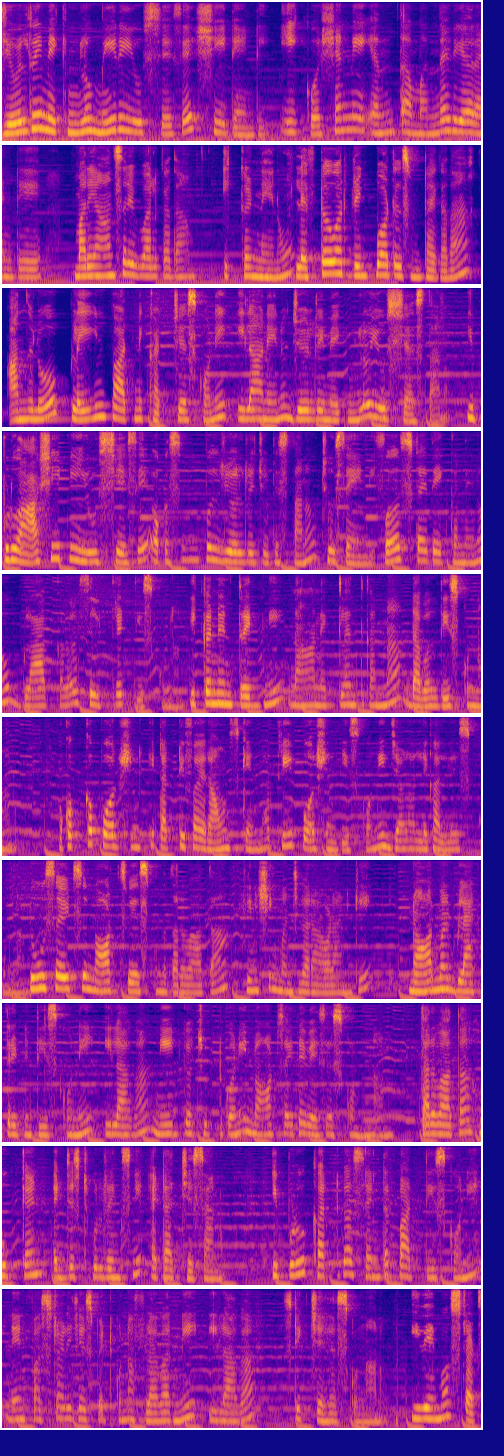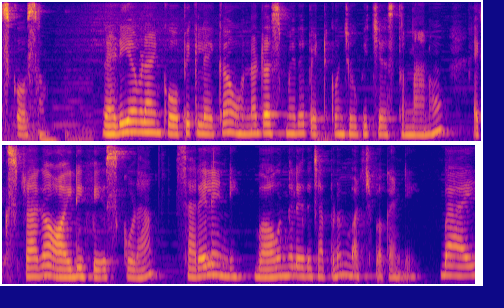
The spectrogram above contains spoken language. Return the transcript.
Jewellery మేకింగ్లో మీరు use చేసే sheet ఏంటి? ఈ క్వశ్చన్ని ఎంతమంది అడిగారంటే మరి ఆన్సర్ ఇవ్వాలి కదా. ఇక్కడ నేను లెఫ్ట్ ఓవర్ డ్రింక్ బాటిల్స్ ఉంటాయి కదా అందులో ప్లెయిన్ పార్ట్ని కట్ చేసుకొని ఇలా నేను జ్యువెలరీ మేకింగ్లో యూస్ చేస్తాను. ఇప్పుడు ఆ షీట్ని యూస్ చేసే ఒక సింపుల్ జ్యువెలరీ చూపిస్తాను చూసేయండి. ఫస్ట్ అయితే ఇక్కడ నేను బ్లాక్ కలర్ సిల్క్ థ్రెడ్ తీసుకున్నాను. ఇక్కడ నేను థ్రెడ్ని నా నెక్ లెంత్ కన్నా డబల్ తీసుకున్నాను. ఒక్కొక్క పోర్షన్కి థర్టీ ఫైవ్ రౌండ్స్ కింద త్రీ పోర్షన్ తీసుకొని జడల్లికి అల్లేసుకున్నాను. టూ సైడ్స్ నాట్స్ వేసుకున్న తర్వాత ఫినిషింగ్ మంచిగా రావడానికి నార్మల్ బ్లాక్ థ్రెడ్ని తీసుకొని ఇలాగా నీట్గా చుట్టుకొని నాట్స్ అయితే వేసేసుకుంటున్నాను. తర్వాత హుక్ అండ్ అడ్జస్టబుల్ రింగ్స్ని అటాచ్ చేశాను. ఇప్పుడు కరెక్ట్గా సెంటర్ పార్ట్ తీసుకొని నేను ఫస్ట్ రెడీ చేసి పెట్టుకున్న ఫ్లవర్ని ఇలాగా స్టిక్ చేసేసుకున్నాను. ఇవేమో స్టడ్స్ కోసం. రెడీ అవ్వడానికి ఓపిక లేక ఉన్న డ్రెస్ మీదే పెట్టుకొని చూపించేస్తున్నాను. ఎక్స్ట్రాగా ఆయిలీ ఫేస్ కూడా. సరేలేండి బాగుందో లేదో చెప్పడం మర్చిపోకండి. బాయ్.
